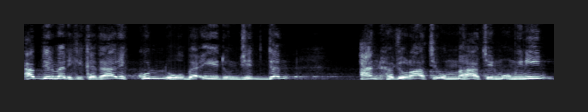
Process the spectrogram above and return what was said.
عبد الملك كذلك كله بعيد جدا عن حجرات أمهات المؤمنين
